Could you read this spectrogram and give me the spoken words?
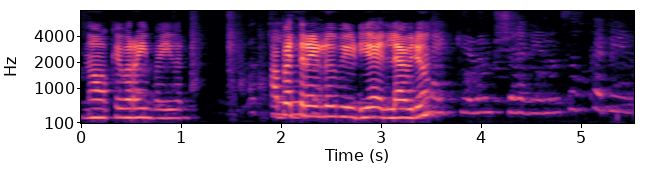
എന്നാ ഓക്കെ പറയും ബൈ പറയും. അപ്പൊ എത്രയുള്ളൂ വീഡിയോ എല്ലാവരും ഷെയർ ചെയ്യണം സബ്സ്ക്രൈബ് ചെയ്യണം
